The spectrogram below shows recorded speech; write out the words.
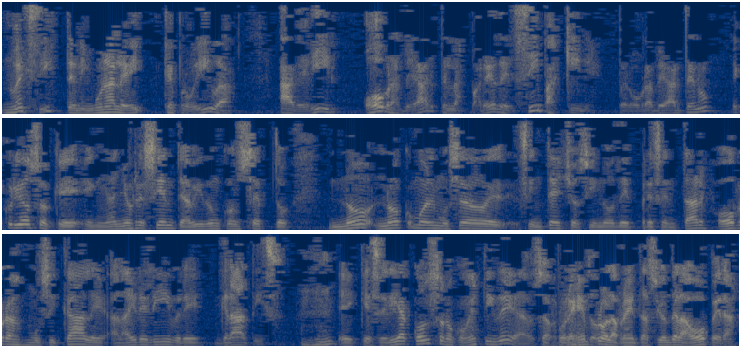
no existe ninguna ley que prohíba adherir obras de arte en las paredes, sí pasquines pero obras de arte no. Es curioso que en años recientes ha habido un concepto, no, no como el Museo de, Sin Techo, sino de presentar obras musicales al aire libre gratis. Eh, que sería consono con esta idea. O sea, por ejemplo, la presentación de la ópera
